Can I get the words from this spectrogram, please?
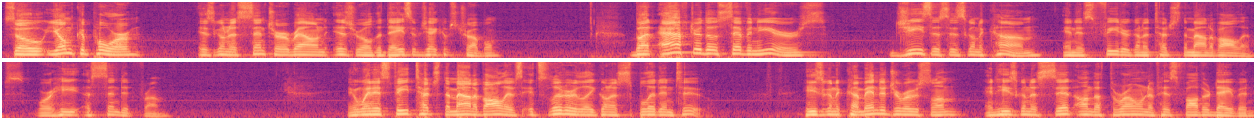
So, Yom Kippur is going to center around Israel, the days of Jacob's trouble. But after those seven years, Jesus is going to come and his feet are going to touch the Mount of Olives, where he ascended from. And when his feet touch the Mount of Olives, it's literally going to split in two. He's going to come into Jerusalem and he's going to sit on the throne of his father David.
